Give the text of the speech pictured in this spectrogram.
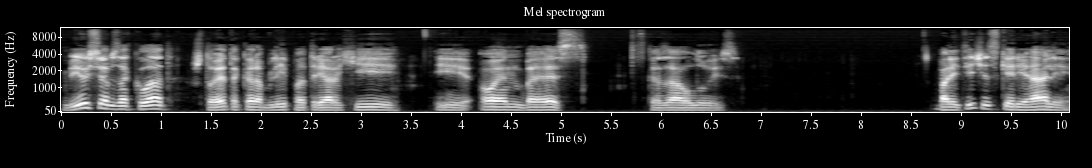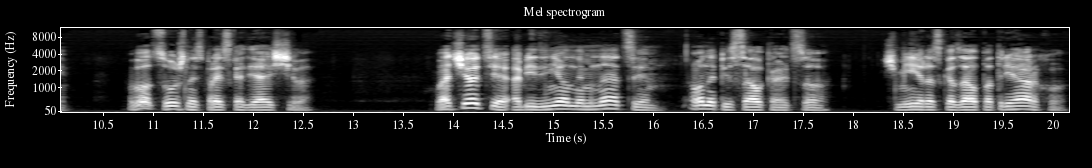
«Бьюсь об заклад, что это корабли Патриархии и ОНБС», — сказал Луис. «Политические реалии. Вот сущность происходящего». В отчете Объединенным Нациям он описал кольцо. Чми рассказал патриарху.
